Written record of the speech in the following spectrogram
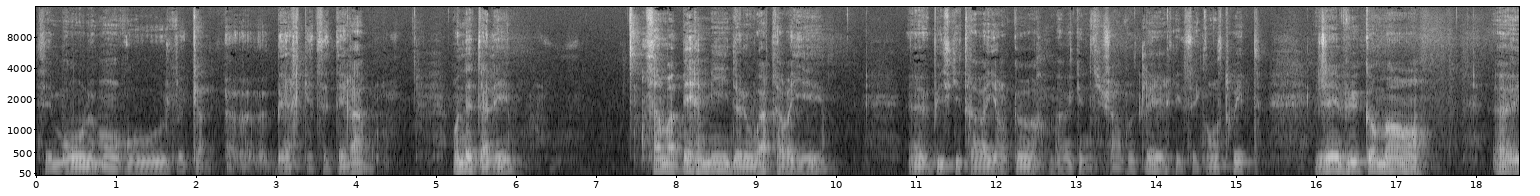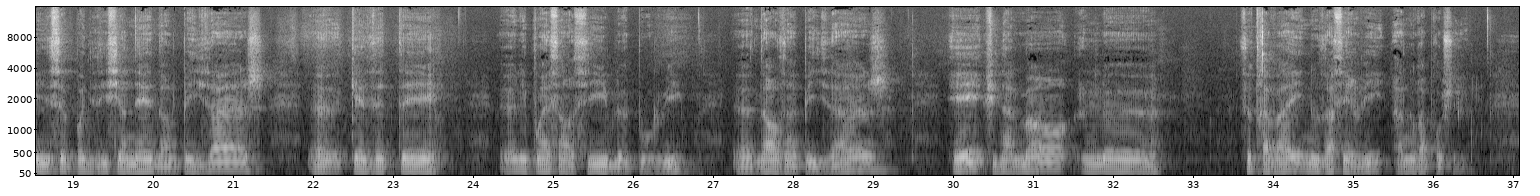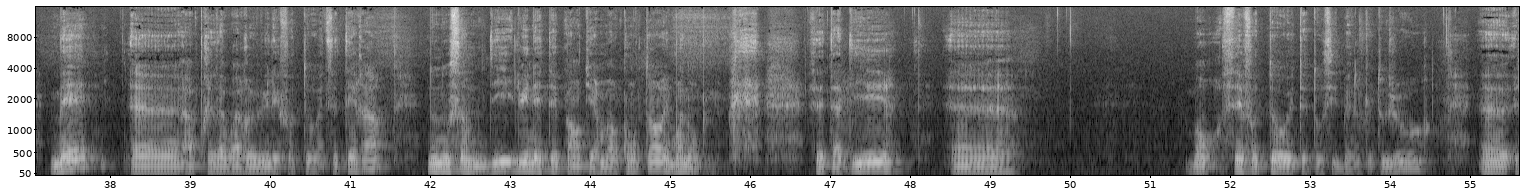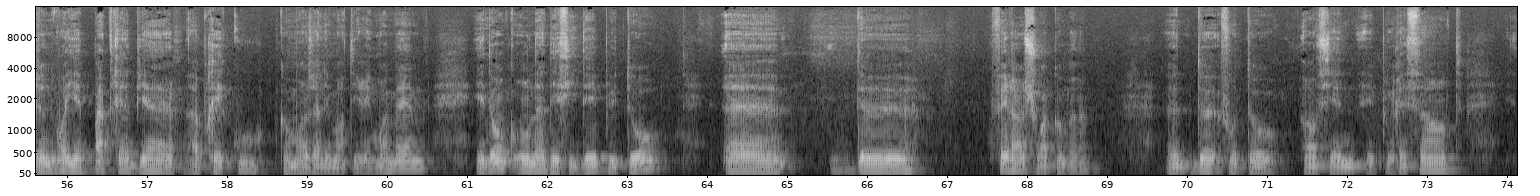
Ces monts, le Mont Rouge, le Cap euh, Berck, etc. On est allé. Ça m'a permis de le voir travailler. Euh, puisqu'il travaille encore avec une chambre claire qu'il s'est construite. J'ai vu comment euh, il se positionnait dans le paysage, euh, quels étaient les points sensibles pour lui dans un paysage. Et finalement, ce travail nous a servi à nous rapprocher. Mais euh, après avoir revu les photos, etc., nous nous sommes dit, lui n'était pas entièrement content et moi non plus. C'est-à-dire, euh, bon, ces photos étaient aussi belles que toujours. Euh, je ne voyais pas très bien après coup comment j'allais m'en tirer moi-même. Et donc, on a décidé plutôt de faire un choix commun euh, de photos anciennes et plus récentes,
